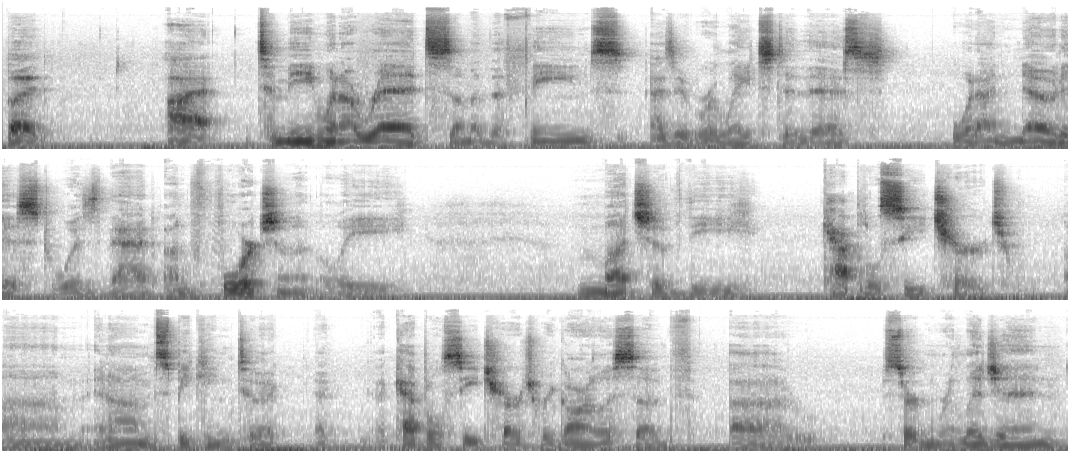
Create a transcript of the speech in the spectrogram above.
But I to me, when I read some of the themes as it relates to this, what I noticed was that unfortunately, much of the capital C church, um, and I'm speaking to a, a, a, capital C church regardless of uh, certain religion,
